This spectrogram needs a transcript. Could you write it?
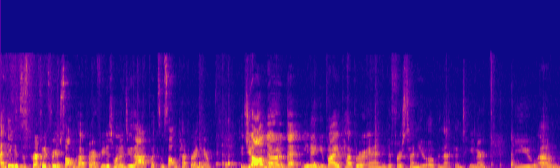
I think this is perfect for your salt and pepper. If you just want to do that, put some salt and pepper in here. Did you all know that you know you buy pepper and the first time you open that container, you um,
